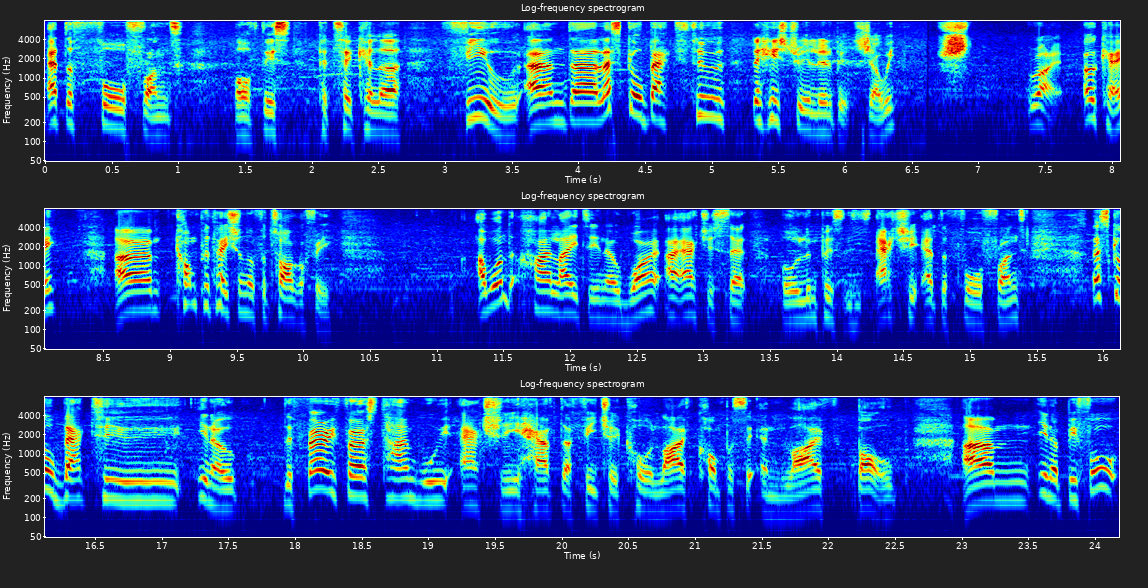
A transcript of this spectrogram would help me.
at the forefront of this particular field. And uh, let's go back to the history a little bit, shall we? Right, okay. Um, computational photography. I want to highlight, you know, why I actually said Olympus is actually at the forefront. Let's go back to, you know, the very first time we actually have that feature called live composite and live bulb. Um, you know, before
